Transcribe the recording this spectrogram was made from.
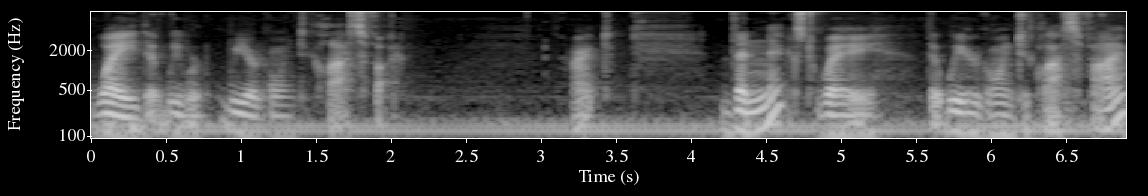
way that we, were, we are going to classify. All right, the next way that we are going to classify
